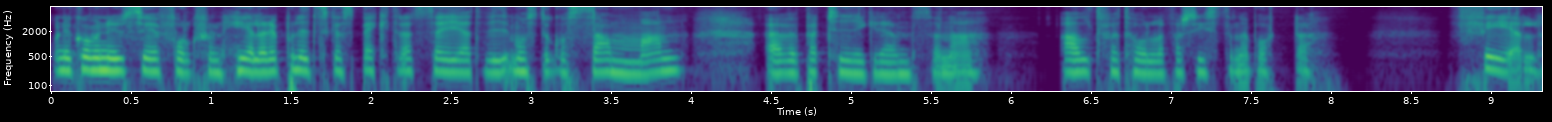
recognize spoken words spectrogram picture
Och ni kommer nu se folk från hela det politiska spektrat säga att vi måste gå samman över partigränserna, allt för att hålla fascisterna borta. Fel.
